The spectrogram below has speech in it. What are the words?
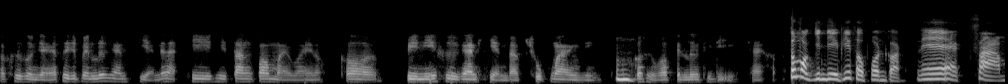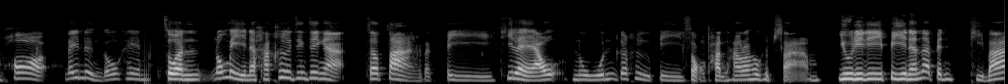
ก็คือส่วนใหญ่ก็คือจะเป็นเรื่องงานเขียนนี่แหละที่ที่ตั้งเป้าหมายไว้เนาะก็ ปีนี้คืองานเขียนแบบชุกมากจริงอืม ๆก็ถือว่าเป็นเรื่องที่ดีใช่ครับ ต้องบอกยินดีพี่โสพลก่อนแน่สามข้อได้หนึ่งก็โอเคนะส่วนน้องหมีนะคะ คือจริงๆอะ จะต่างจากปีที่แล้วนู้นก็คือปี 2563 อยู่ดีๆ ปีนั้นอะเป็นผีบ้า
